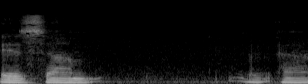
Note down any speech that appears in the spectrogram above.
is um, uh,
